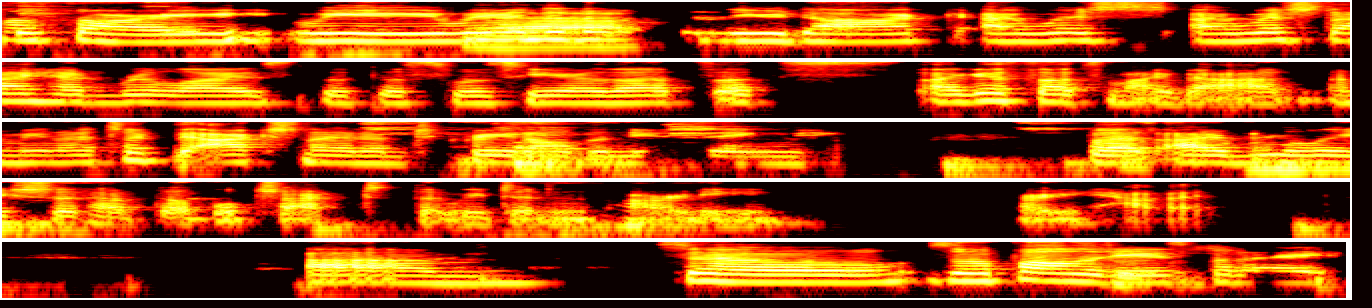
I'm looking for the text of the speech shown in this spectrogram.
so sorry. We, we ended up with a new doc. I wish, I wished I had realized that this was here. That's, that's, I guess that's my bad. I mean, I took the action item to create all the new things, but I really should have double checked that we didn't already, already have it. Um, so, so apologies, but I,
